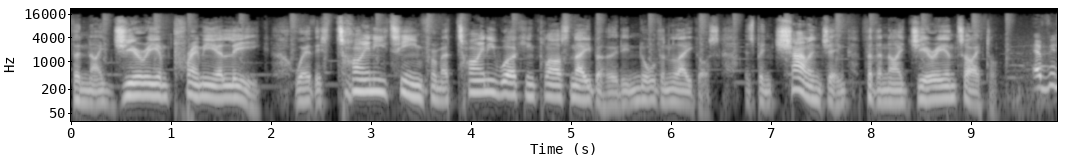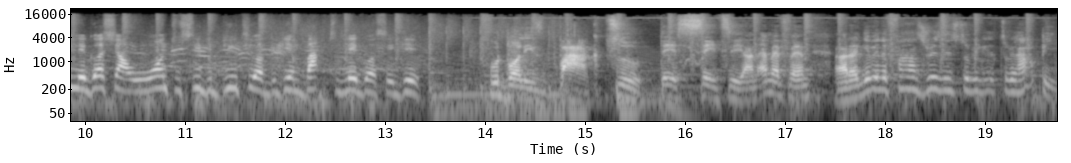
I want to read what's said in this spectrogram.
the Nigerian Premier League, where this tiny team from a tiny working class neighbourhood in northern Lagos has been challenging for the Nigerian title. Every Lagosian want to see the beauty of the game back to Lagos again. Football is back to this city, and MFM are giving the fans reasons to be to be happy.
